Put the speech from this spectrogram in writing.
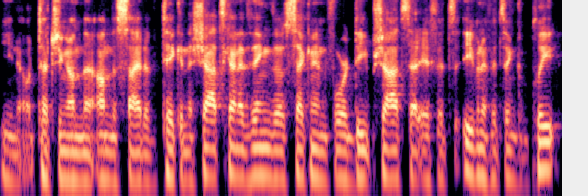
you know, touching on the on the side of taking the shots kind of thing, those second and four deep shots that if it's even if it's incomplete,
